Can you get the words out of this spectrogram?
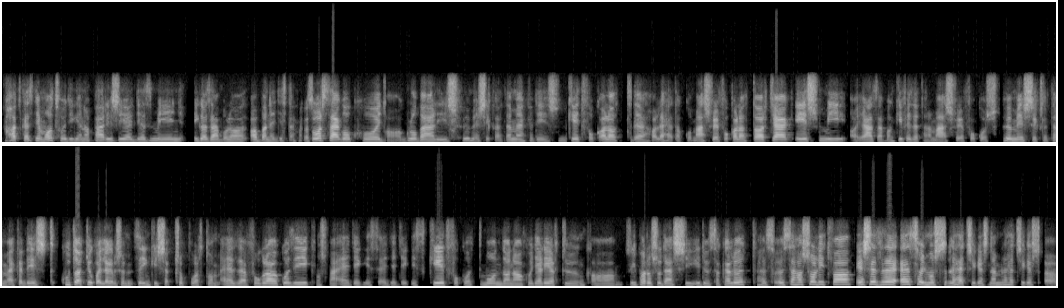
Hadd kezdjem ott, hogy igen, a Párizsi Egyezmény igazából a, abban egyeztek meg az országok, hogy a globális hőmérséklet emelkedés két fok alatt, de ha lehet, akkor másfél fok alatt tartják, és mi a Jázában kifejezetten a másfél fokos hőmérséklet emelkedést kutatjuk, vagy legalábbis az én kisebb csoportom ezzel foglalkozik. Most már 1,1-1,2 fokot mondanak, hogy elértünk az iparosodási időszak előtt, ez összehasonlítva, és ez, ez, hogy most lehetséges, nem lehetséges, a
